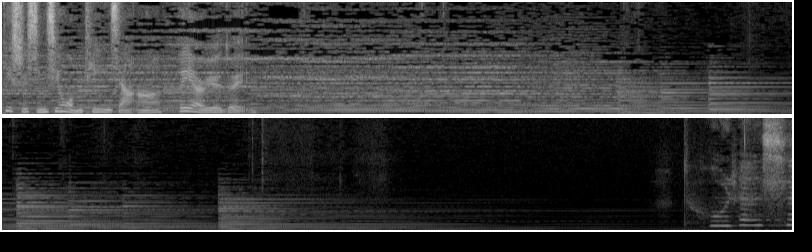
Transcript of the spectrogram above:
第十行星，我们听一下啊，飞儿乐队。想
